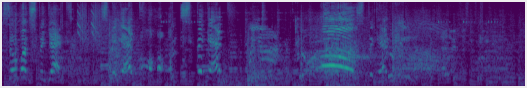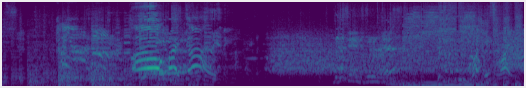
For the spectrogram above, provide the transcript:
So much spaghetti! Spaghetti! spaghetti! Oh, This is what it is. What is life?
